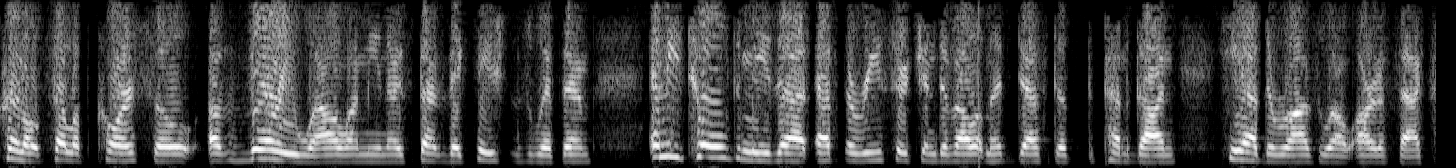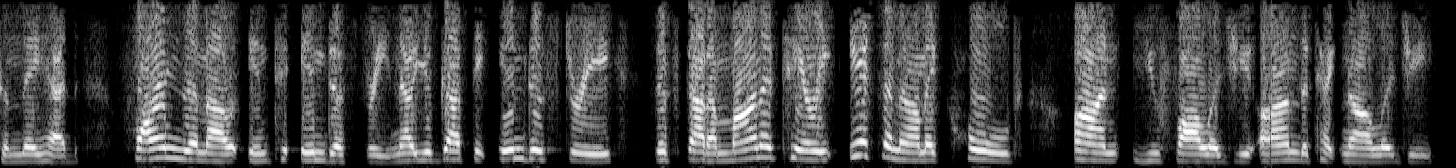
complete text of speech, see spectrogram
Colonel Philip Corso uh, very well. I mean, I spent vacations with him, and he told me that at the research and development desk at the Pentagon, he had the Roswell artifacts, and they had farmed them out into industry. Now you've got the industry that's got a monetary economic hold on ufology, on the technology.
